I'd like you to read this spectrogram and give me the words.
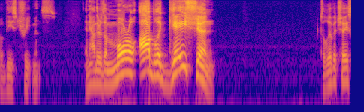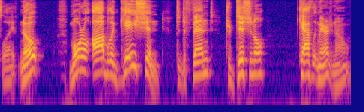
of these treatments, and how there's a moral obligation to live a chaste life. No, moral obligation to defend traditional Catholic marriage? No.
